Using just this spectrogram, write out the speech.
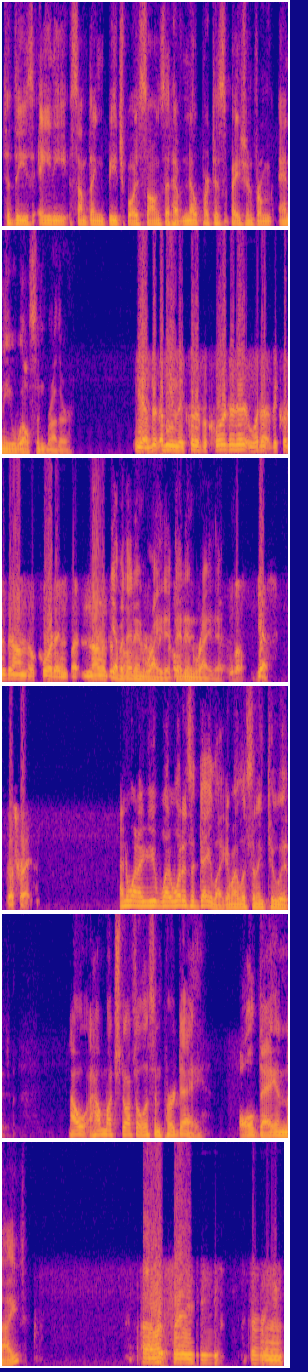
to these eighty something Beach Boys songs that have no participation from any Wilson brother. Yeah, I mean they could have recorded it. What they could have been on the recording, but none of the Yeah, but they didn't write it. They didn't write it. Well, yes, that's right. And when are you? What what is a day like? Am I listening to it? How how much do I have to listen per day? All day and night? Uh, let's say during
